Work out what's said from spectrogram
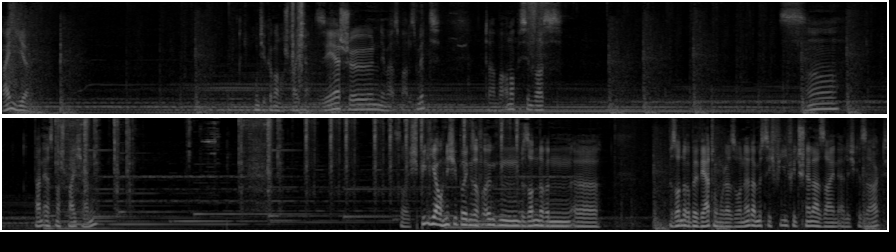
rein hier. Und hier können wir noch speichern. Sehr schön. Nehmen wir erstmal alles mit. Da haben wir auch noch ein bisschen was. So. Dann erstmal speichern. So, ich spiele hier auch nicht übrigens auf irgendeinen besonderen, äh, besondere Bewertung oder so, ne? Da müsste ich viel, viel schneller sein, ehrlich gesagt.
